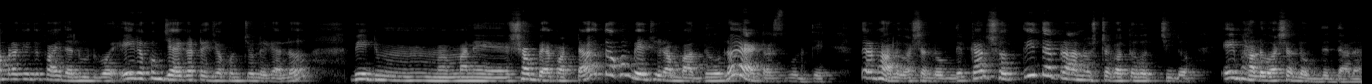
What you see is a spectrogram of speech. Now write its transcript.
আমরা কিন্তু ফায়দা লুটবো। এইরকম জায়গাটায় যখন চলে গেল মানে সব ব্যাপারটা, তখন বেচুরাম বাধ্য হলো অ্যাটার্স বলতে। তার ভালোবাসার লোকদের, কারণ সত্যিই তার প্রাণ হচ্ছিল, এই ভালোবাসার লোকদের দ্বারা।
